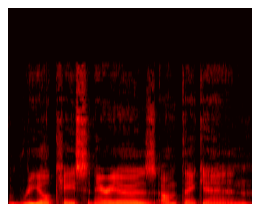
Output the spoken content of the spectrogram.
real case scenarios, I'm thinking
